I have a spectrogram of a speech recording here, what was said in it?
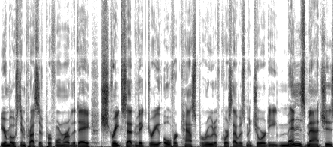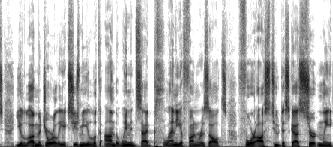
your most impressive performer of the day. Straight set victory over Casper Ruud. Of course, that was majority men's matches. You uh, majority, excuse me. You look on the women's side, plenty of fun results for us to discuss certainly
